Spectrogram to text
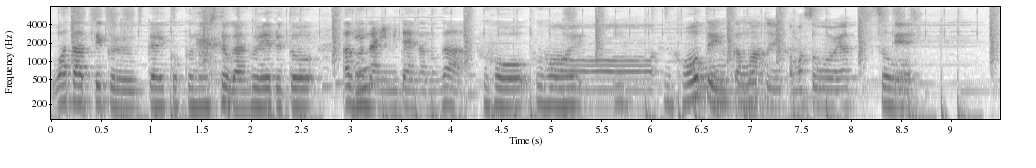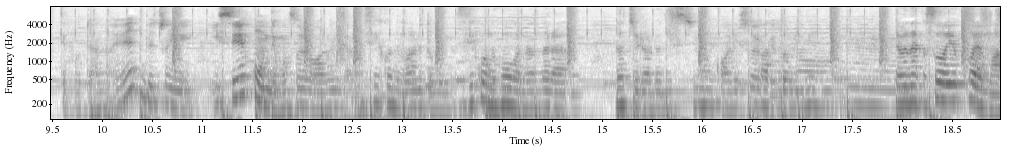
う渡ってくる外国の人が増えると危ないみたいなのが不法不法不法というか不まあ。法というかまあそうやって。ってことやな。え別に異性婚でもそれはあるんじゃない？成婚でもあると思います。成婚の方がなんならナチュラルですしねなんかありそうやけどな、パッうんでもなんかそういう声も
